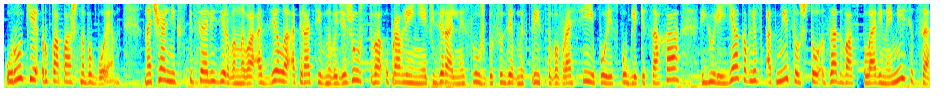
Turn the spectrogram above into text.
уроки рукопашного боя. Начальник специализированного отдела оперативного дежурства Управления Федеральной службы судебных приставов России по Республике Саха Юрий Яковлев Яковлев отметил, что за два с половиной месяца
